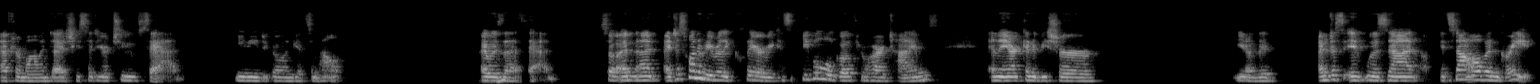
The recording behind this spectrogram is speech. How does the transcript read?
after mom and died she said you're too sad you need to go and get some help i was mm-hmm. that sad so i'm not i just want to be really clear because people will go through hard times and they aren't going to be sure you know that i'm just it was not it's not all been great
